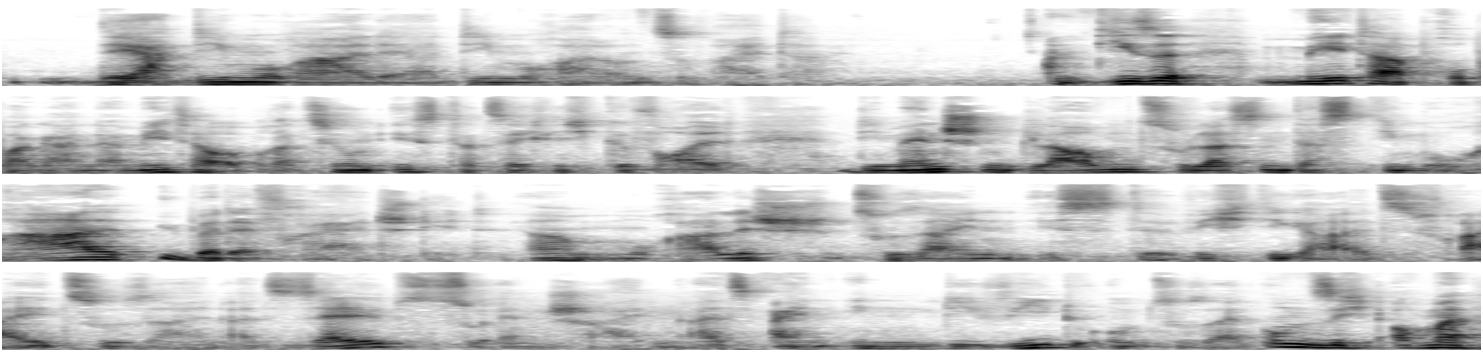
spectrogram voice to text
der die Moral, der die Moral und so weiter. Und diese Metapropaganda, Metaoperation ist tatsächlich gewollt, die Menschen glauben zu lassen, dass die Moral über der Freiheit steht. Ja, moralisch zu sein ist wichtiger als frei zu sein, als selbst zu entscheiden, als ein Individuum zu sein, um sich auch mal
